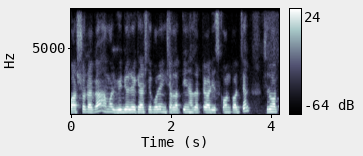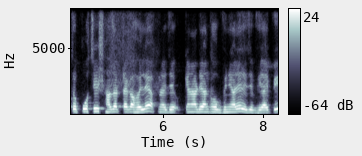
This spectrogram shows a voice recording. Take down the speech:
পাঁচশো টাকা। আমার ভিডিও দেখে আসলে পরে ইনশাল্লাহ তিন হাজার টাকা ডিসকাউন্ট পাচ্ছেন। শুধুমাত্র পঁচিশ হাজার টাকা হলে আপনার যে কানাডিয়ান ওক ভিনিয়ারের এই যে ভিআইপি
